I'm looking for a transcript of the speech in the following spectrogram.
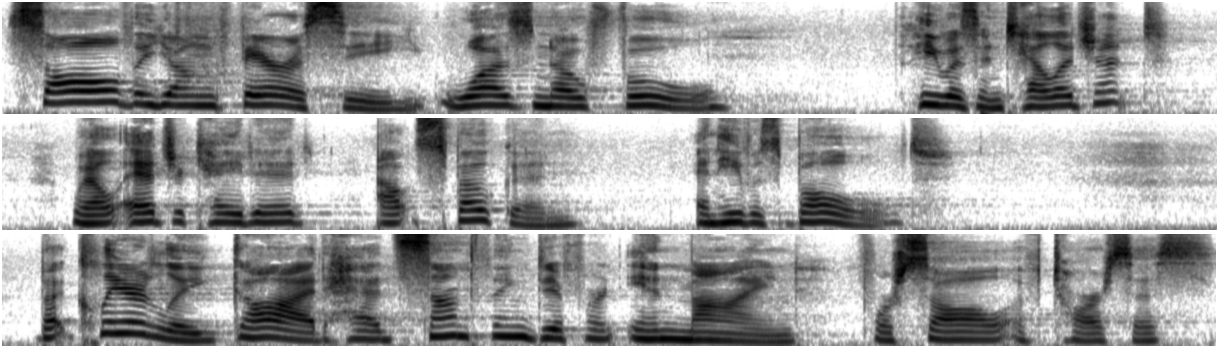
Saul, the young Pharisee, was no fool. He was intelligent, well educated, outspoken, and he was bold. But clearly, God had something different in mind for Saul of Tarsus.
